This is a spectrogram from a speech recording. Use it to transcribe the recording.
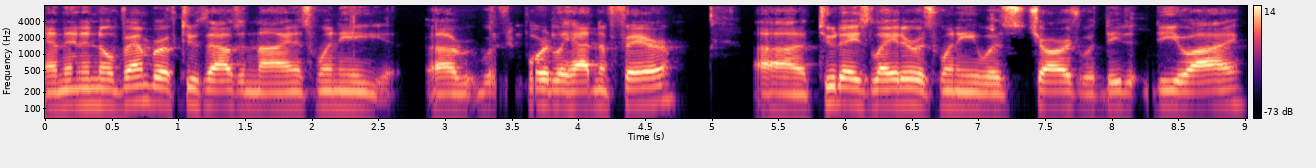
And then in November of 2009 is when he uh, reportedly had an affair. Uh, two days later is when he was charged with D- DUI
